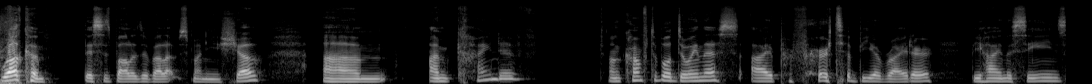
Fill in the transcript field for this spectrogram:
Welcome. This is Bala Develops, my new show. Um, I'm kind of uncomfortable doing this. I prefer to be a writer behind the scenes.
